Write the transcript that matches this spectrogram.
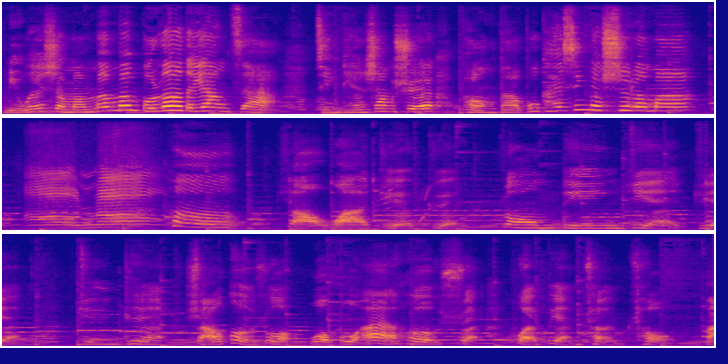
你为什么闷闷不乐的样子啊？今天上学碰到不开心的事了吗？Oh no！哼，小花姐姐，松饼姐姐，今天小狗说我不爱喝水，会变成丑八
